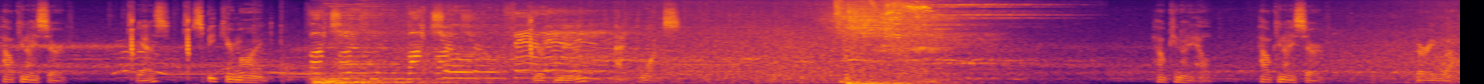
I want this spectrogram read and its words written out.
How can I serve? Yes? Speak your mind. Baccio, Baccio, Ferrer. at once. How can I help? How can I serve? Very well.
